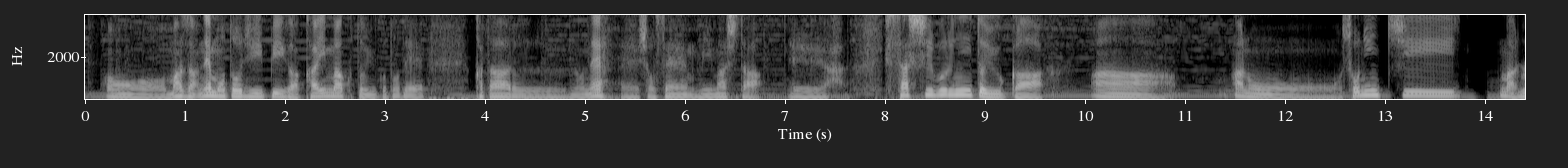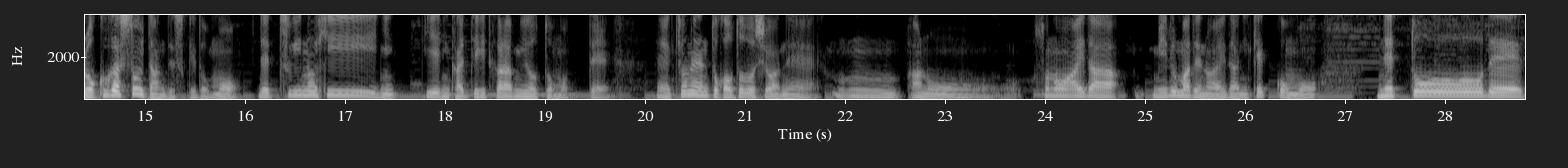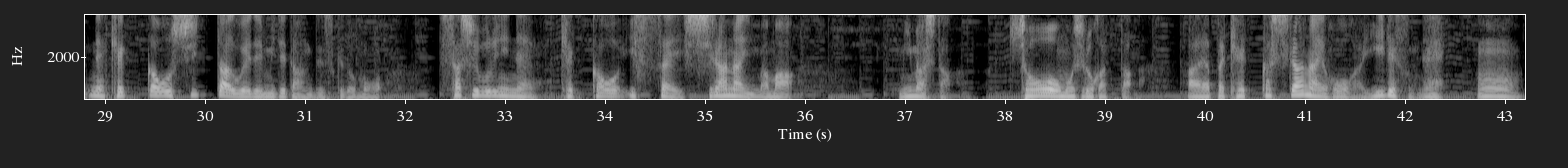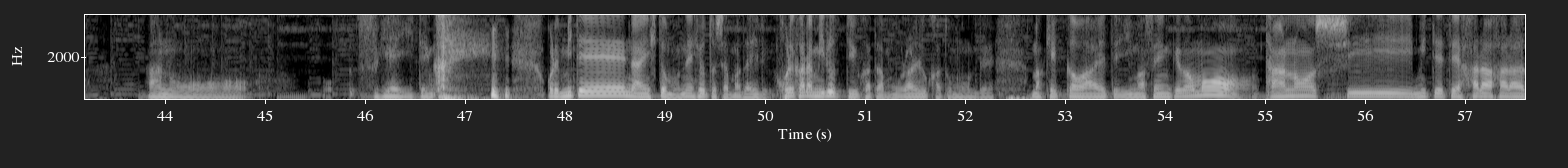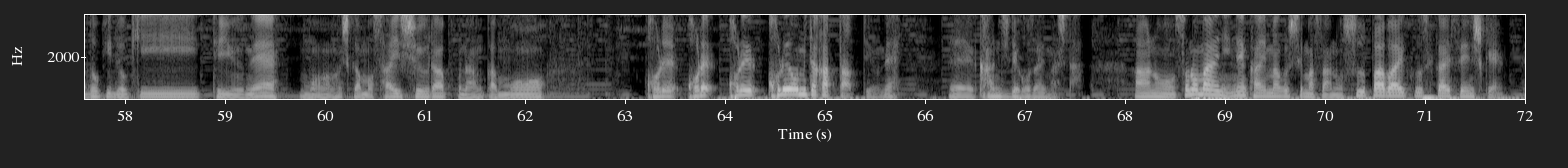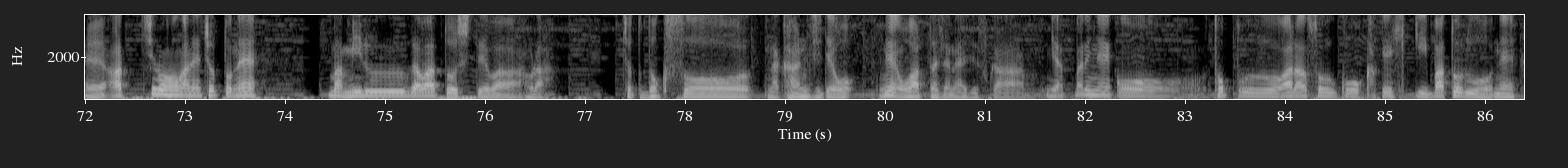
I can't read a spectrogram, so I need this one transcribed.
まずはね MotoGP が開幕ということでカタールのね、えー、初戦見ました、えー、久しぶりにというかああのー、初日まあ録画しといたんですけどもで次の日に家に帰ってきてから見ようと思って、えー、去年とか一昨年はね、うん、あのー、その間、見るまでの間に結構もう、ネットでね、結果を知った上で見てたんですけども、久しぶりにね、結果を一切知らないまま見ました。超面白かった。あ、やっぱり結果知らない方がいいですね。うん。あのー、すげえいい展開 これ見てない人もねひょっとしたらまだいるこれから見るっていう方もおられるかと思うんで、まあ、結果はあえて言いませんけども楽しい見ててハラハラドキドキっていうねもうしかも最終ラップなんかもうこれこれこれこれを見たかったっていうね、えー、感じでございました。あのその前にね開幕してますあのスーパーバイク世界選手権、えー、あっちの方がねちょっとねまあ見る側としてはほらちょっと独創な感じでお、ね、終わったじゃないですか。やっぱりね、こう、トップを争う、こう、駆け引き、バトルをね、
